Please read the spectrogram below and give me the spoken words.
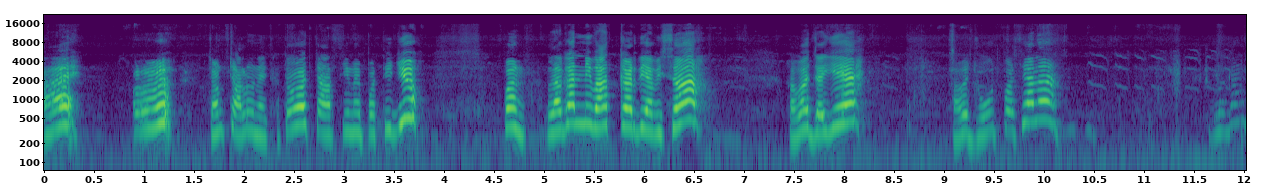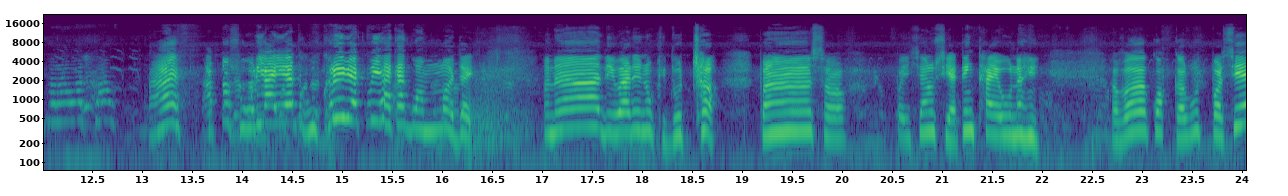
આય ચમ ચાલુ નહીં થતો ચારસી નહીં પતી ગયું. પણ લગનની વાત કરી દે આવી હવે જઈએ. હવે જોવું જ પડશે ને. જ આપ તો સોડી આવીએ તો ઉખરી વેકવી હે કે જઈ. અને દિવાળીનું કીધું જ છે, પણ પૈસાનું સેટિંગ થાય એવું નહીં. હવે કોક કરવું જ પડશે.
